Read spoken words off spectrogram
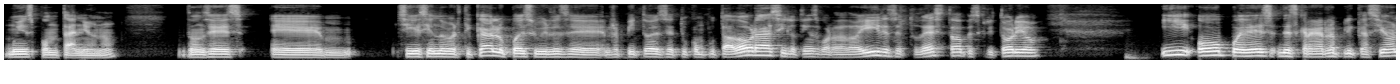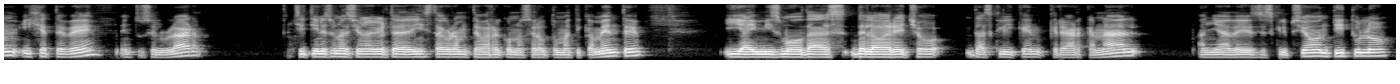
muy espontáneo, ¿no? Entonces, em, sigue siendo vertical, lo puedes subir desde, repito, desde tu computadora, si lo tienes guardado ahí, desde tu desktop, escritorio. Y o puedes descargar la aplicación IGTV en tu celular. Si tienes una sesión abierta de Instagram te va a reconocer automáticamente. Y ahí mismo das del lado derecho, das clic en crear canal, añades descripción, título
